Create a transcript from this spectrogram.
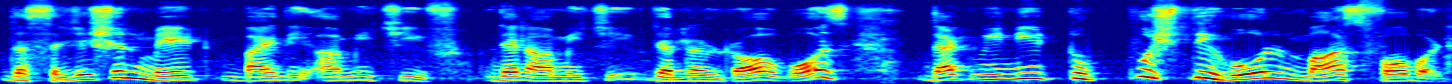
the suggestion made by the army chief, then army chief General Rao was that we need to push the whole mass forward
